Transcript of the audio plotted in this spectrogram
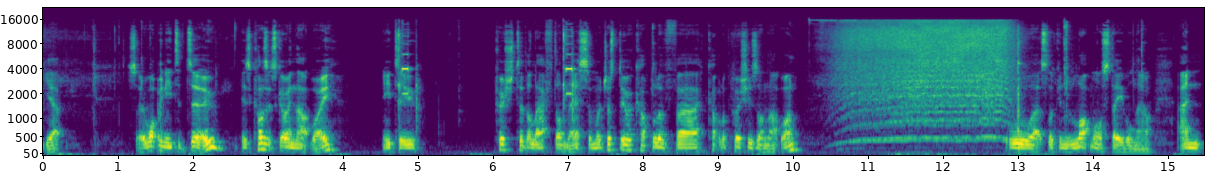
Yep. So what we need to do is, because it's going that way, need to push to the left on this, and we'll just do a couple of uh, couple of pushes on that one. Oh, that's looking a lot more stable now. And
